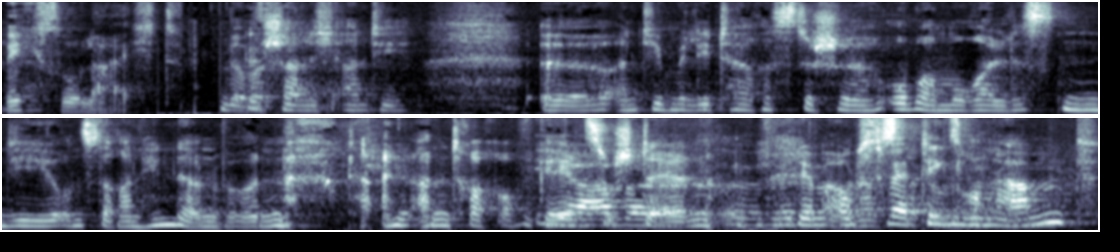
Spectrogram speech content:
nicht so leicht. Ja, wahrscheinlich anti, äh, antimilitaristische Obermoralisten, die uns daran hindern würden, einen Antrag auf Geld ja, zu stellen. Aber, äh, mit dem Auswärtigen Amt.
